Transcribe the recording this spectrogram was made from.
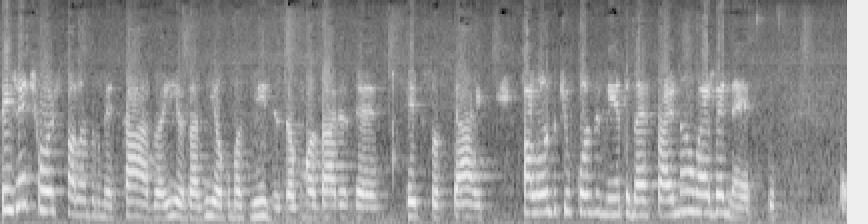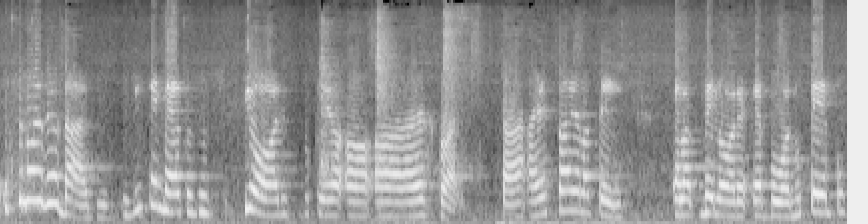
Tem gente hoje falando no mercado aí, eu já vi algumas mídias, algumas áreas, é, redes sociais, falando que o cozimento da airfry não é benéfico. Isso não é verdade. Existem métodos piores do que a, a airfry, tá? A airfry, ela tem, ela melhora, é boa no tempo,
